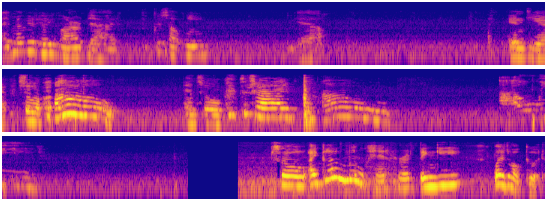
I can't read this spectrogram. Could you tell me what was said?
I might be very hard, Dad. You please help me. Yeah. And yeah, so, oh! And so, subscribe. Ow. Owie. So, I got a little head hurt thingy, but it's all good.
